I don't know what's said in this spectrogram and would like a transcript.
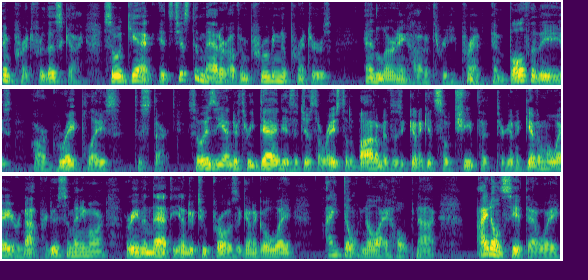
and print for this guy. So again, it's just a matter of improving the printers and learning how to 3D print. And both of these are a great place to start. So is the Ender 3 dead? Is it just a race to the bottom? Is it going to get so cheap that they're going to give them away or not produce them anymore? Or even that, the Ender 2 Pro, is it going to go away? I don't know. I hope not. I don't see it that way.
